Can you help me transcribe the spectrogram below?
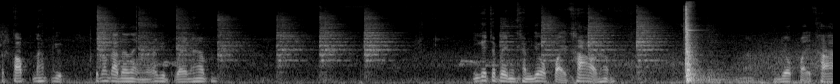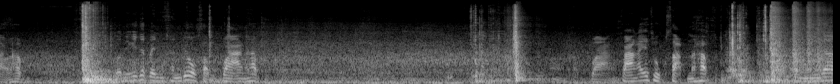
สต็อปนะครับหยุดเพื่อต้องการตำแหน่งแล้วหยุดไว้นะครับ นี่ก็จะเป็นคันโยกปล่อยข้าวนะครับคันโยกปล่อยข้าวนะครับ ตัวนี้ก็จะเป็นคันโยกสับฟางนะครับสับฟางฟางก็จะถูกสับนะครับอันนี้ก็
